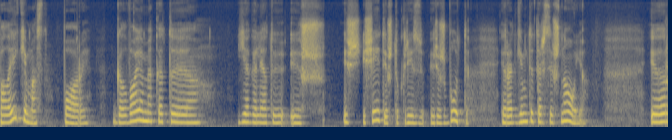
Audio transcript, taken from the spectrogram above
palaikymas porai, galvojame, kad e, jie galėtų iš, iš, išeiti iš tų krizių ir išbūti ir atgimti tarsi iš naujo. Ir,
